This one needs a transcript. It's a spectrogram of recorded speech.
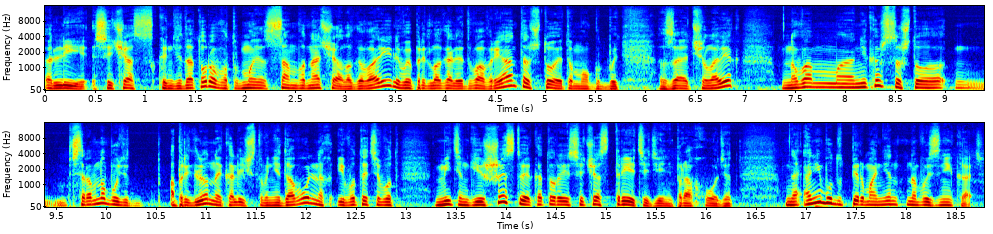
ли сейчас кандидатура? Вот мы с самого начала говорили, вы предлагали два варианта, что это могут быть за человек. Но вам э, не кажется, что все равно будет определенное количество недовольных, и вот эти вот митинги и шествия, которые сейчас третий день проходят, они будут перманентно возникать?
